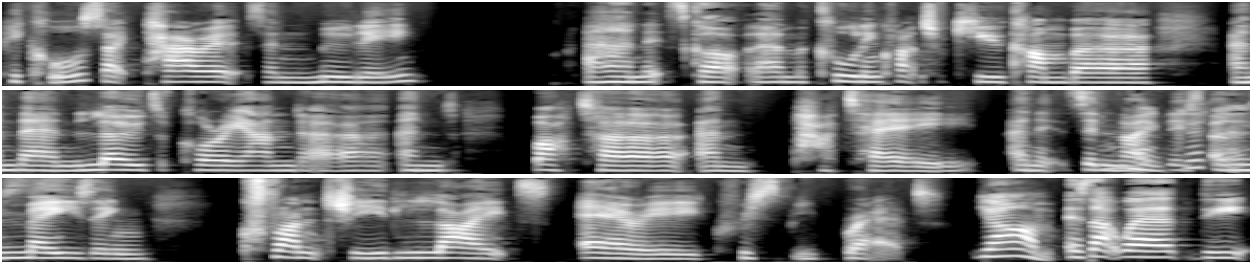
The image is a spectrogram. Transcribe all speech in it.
pickles like carrots and mouli. And it's got um, a cooling crunch of cucumber, and then loads of coriander and butter and pate and it's in oh like this goodness. amazing, crunchy, light, airy, crispy bread. Yum. Is that where the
